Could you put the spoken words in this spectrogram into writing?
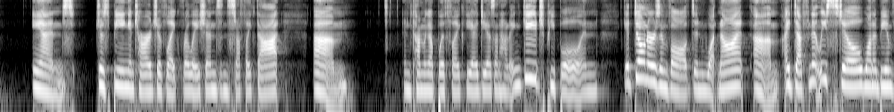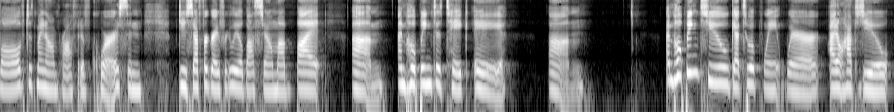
and just being in charge of like relations and stuff like that, um, and coming up with like the ideas on how to engage people and get donors involved and whatnot. Um, I definitely still want to be involved with my nonprofit, of course, and do stuff for Grey for glioblastoma, but um, I'm hoping to take a um, I'm hoping to get to a point where I don't have to do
